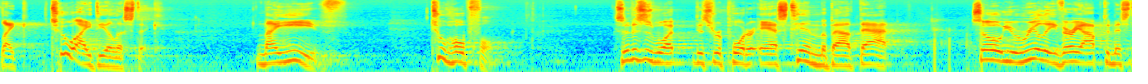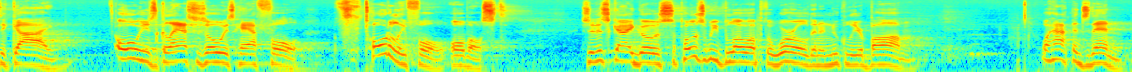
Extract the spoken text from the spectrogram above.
like too idealistic, naive, too hopeful. So, this is what this reporter asked him about that. So, you're really very optimistic guy. Always, glass is always half full, totally full, almost. So, this guy goes Suppose we blow up the world in a nuclear bomb. What happens then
